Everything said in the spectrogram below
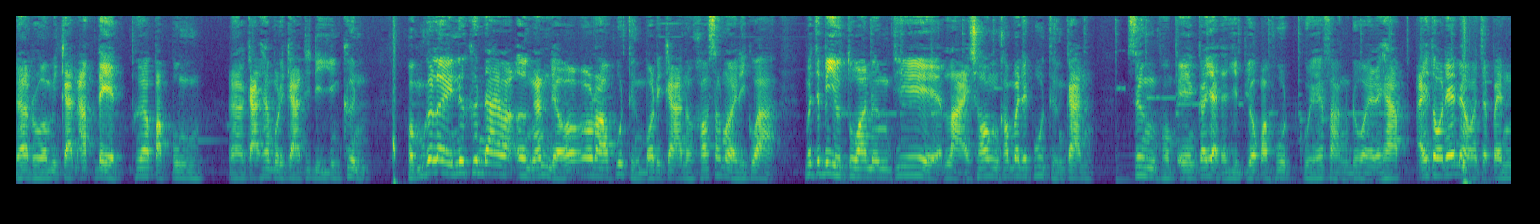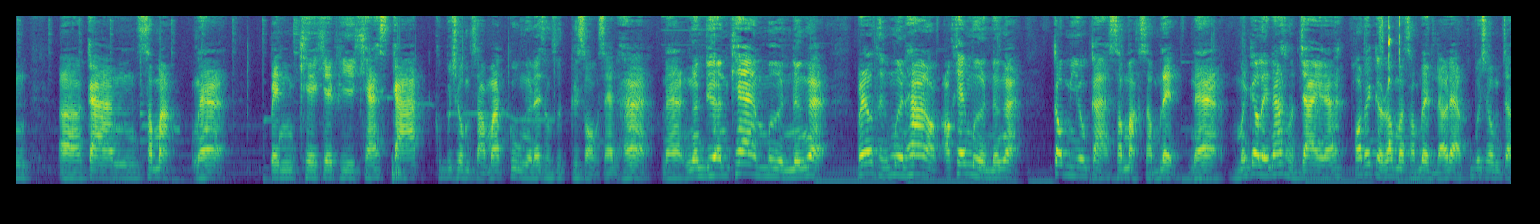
นะรวมมีการอัปเดตเพื่อปรับปรุงการให้บริการที่ดียิ่งขึ้น ผมก็เลยนึกขึ้นได้ว่าเอองั้นเดี๋ยวเราพูดถึงบริการของเขาสักหน่อยดีกว่า มันจะมีอยู่ตัวหนึ่งที่หลายช่องเขาไม่ได้พูดถึงกัน ซึ่งผมเองก็อยากจะหยิบยกมาพูดคุยให้ฟังด้วยนะครับไอ้ตัวนี้เนี่ยมันจะเป็นการสมัครนะฮะ เป็น KKP Cash Card คุณผู้ชมสามารถกู้เงินได้สูงสุดคือ 2 5 0 0 0 0นะเงินเดือนแค่หมื่นนึงอะไม่ต้องถึงหมื่นห้าหรอกเอาแค่หมื่นนึงอะก็มีโอกาสสมัครสำเร็จนะฮะมันก็เลยน่าสนใจนะ เพราะถ้าเกิดว่ามันสำเร็จแล้วเนี่ยคุณผู้ชมจะ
